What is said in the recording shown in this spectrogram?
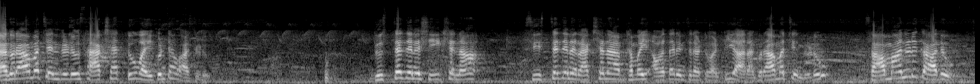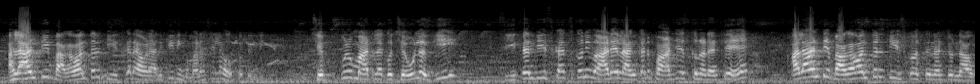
రఘురామచంద్రుడు సాక్షాత్తు వైకుంఠవాసుడు. దుష్టజన శిక్షణ శిష్టజన రక్షణార్థమై అవతరించినటువంటి ఆ రఘురామచంద్రుడు సామాన్యుడు కాదు. అలాంటి భగవంతుని తీసుకురావడానికి నీకు మనసులో ఒప్పుతుంది? చెప్పుడు మాటలకు చెవులొగ్గి సీతను తీసుకొచ్చుకొని వాడే లంకను పాడు చేసుకున్నాడంటే అలాంటి భగవంతుని తీసుకొస్తున్నట్టున్నావు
